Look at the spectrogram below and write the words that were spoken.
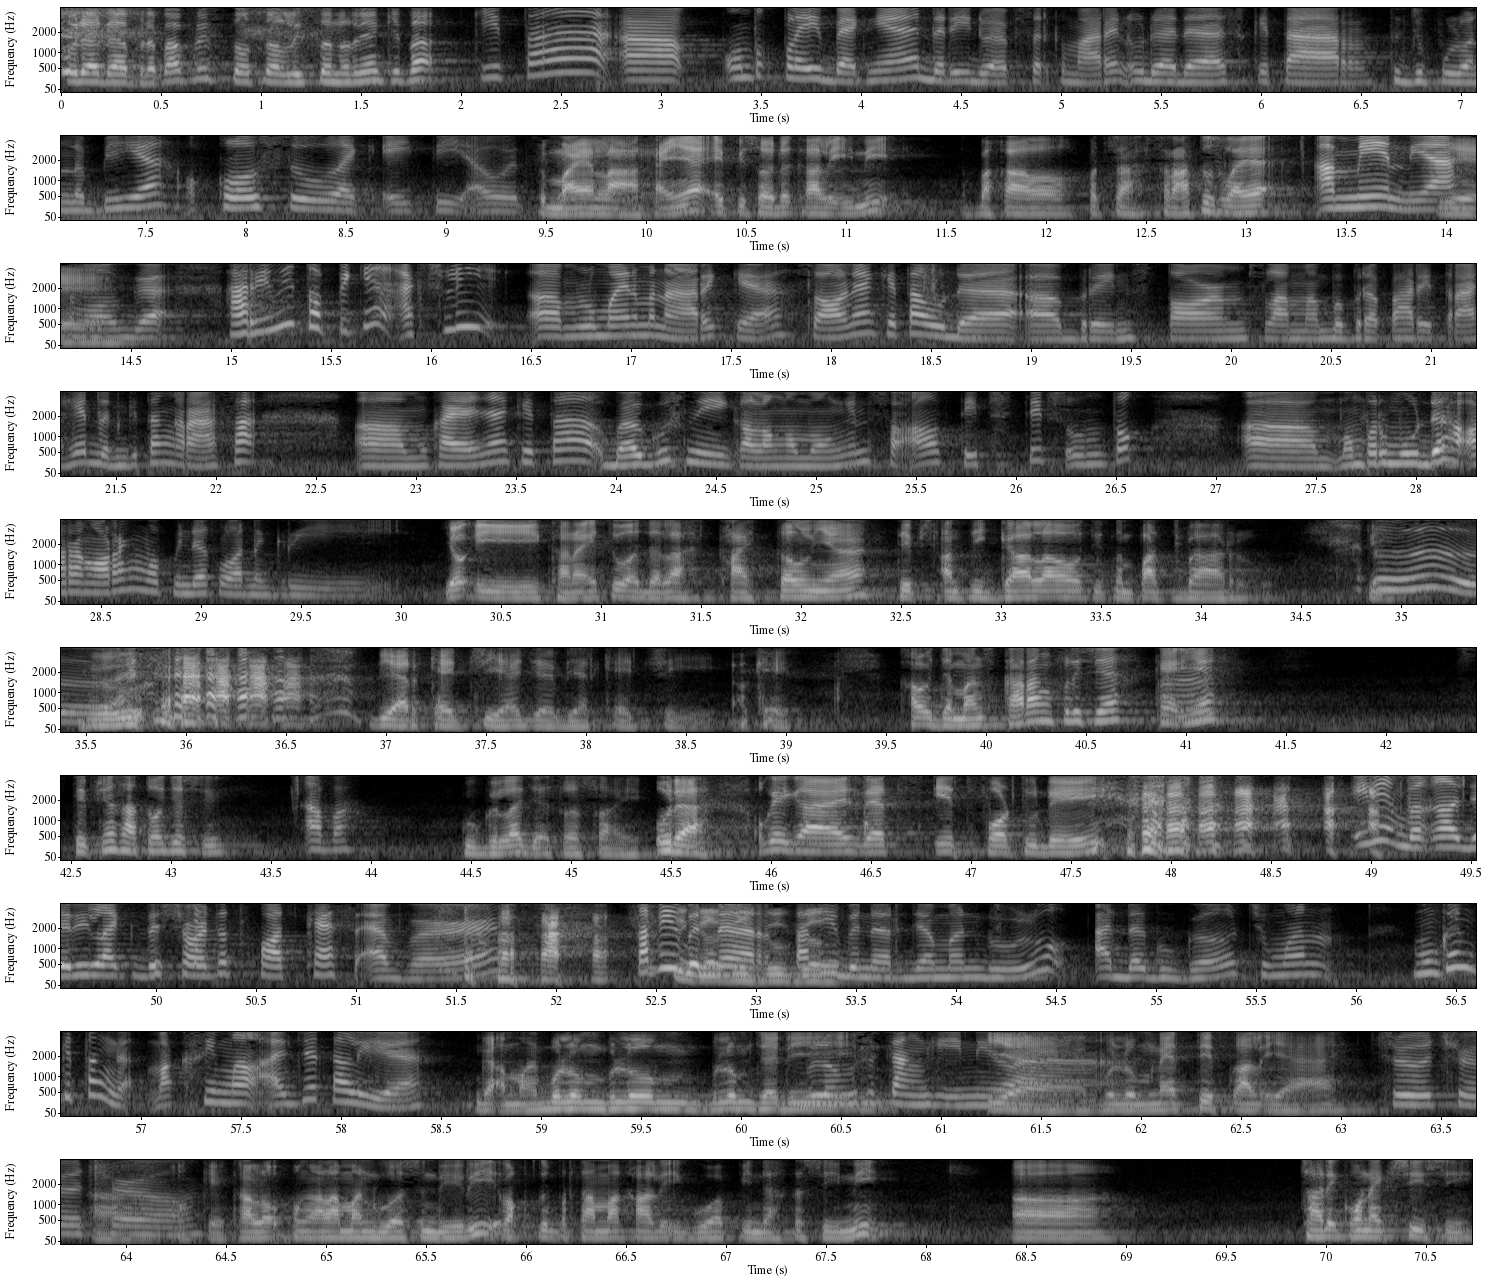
Udah ada berapa Fris total listenernya kita? Kita uh, untuk playbacknya dari dua episode kemarin udah ada sekitar 70-an lebih ya, close to like 80 I would say. Lumayan lah, kayaknya episode kali ini bakal pecah 100 lah ya. Amin ya, Yeah. semoga. Hari ini topiknya actually um, lumayan menarik ya. Soalnya kita udah uh, brainstorm selama beberapa hari terakhir dan kita ngerasa um, kayaknya kita bagus nih kalau ngomongin soal tips-tips untuk um, mempermudah orang-orang yang mau pindah ke luar negeri. Yoi, karena itu adalah titlenya tips anti galau di tempat baru. Uh. biar catchy aja, biar catchy. Oke, kalau zaman sekarang Fris ya, kayaknya tipsnya satu aja sih. Apa? Google aja selesai. Udah, oke guys, that's it for today. Ini bakal jadi like the shortest podcast ever. tapi bener, tapi bener zaman dulu ada Google, cuman mungkin kita nggak maksimal aja kali ya, Nggak mah, belum belum belum jadi. belum secanggih ini Iya, lah. belum native kali ya. True, true, Ah, true. Oke, kalau pengalaman gue sendiri waktu pertama kali gue pindah ke sini, eh, cari koneksi sih.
